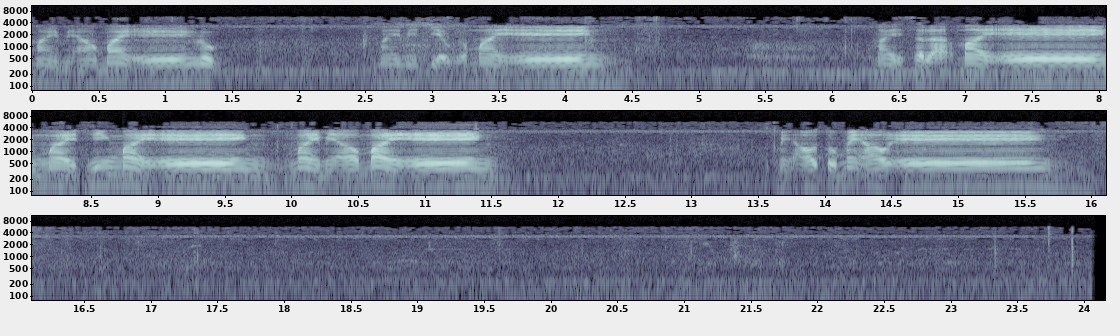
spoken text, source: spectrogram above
ไม่ไม่เอาไม่เองลูก ไม่มีเกี่ยวกับไม่เอง ไม่สละไม่เอง ไม่ทิ้งไม่เอง ไม่ไม่เอาไม่เอง ไม่เอาตัวไม่เอาเอง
